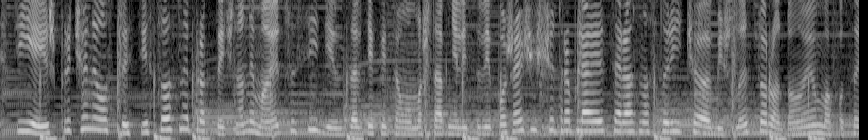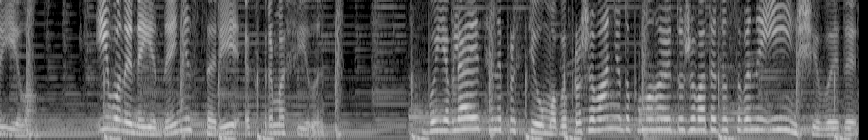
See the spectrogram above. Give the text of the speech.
З цієї ж причини остисті сосни практично не мають сусідів. Завдяки цьому масштабні лісові пожежі, що трапляються раз на сторіччя, обійшли стороною Мафосаїла. І вони не єдині старі екстремофіли. Виявляється, непрості умови проживання допомагають доживати до совини і інші види.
